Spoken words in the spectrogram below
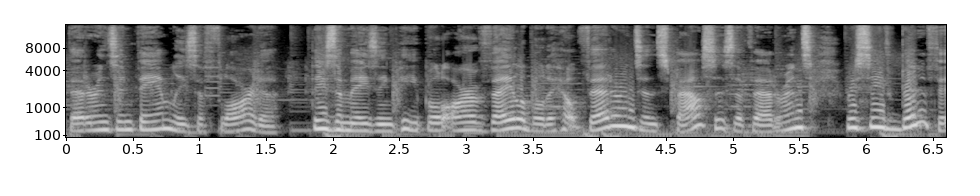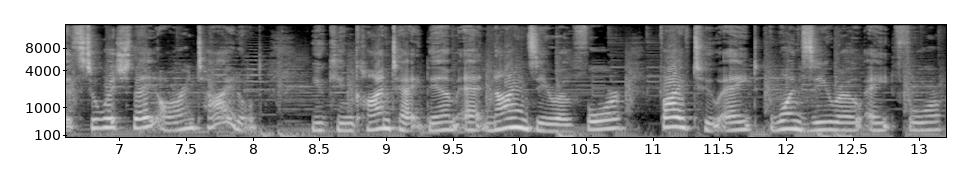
Veterans and Families of Florida. These amazing people are available to help veterans and spouses of veterans receive benefits to which they are entitled. You can contact them at 904 528 1084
